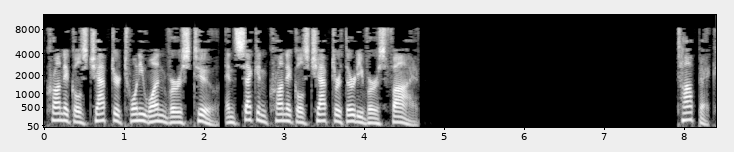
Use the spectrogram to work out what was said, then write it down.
Chronicles chapter 21 verse 2, and 2 Chronicles chapter 30 verse 5. Topic:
